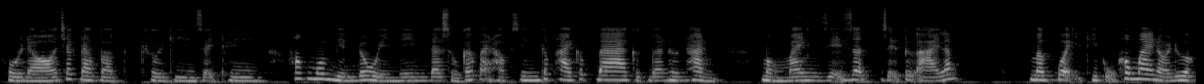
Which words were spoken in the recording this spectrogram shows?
Hồi đó chắc đang vào thời kỳ dậy thì, hormone biến đổi nên đa số các bạn học sinh cấp 2, cấp 3 cực đoan hơn hẳn, mỏng manh, dễ giận, dễ tự ái lắm. Mà quậy thì cũng không ai nói được.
